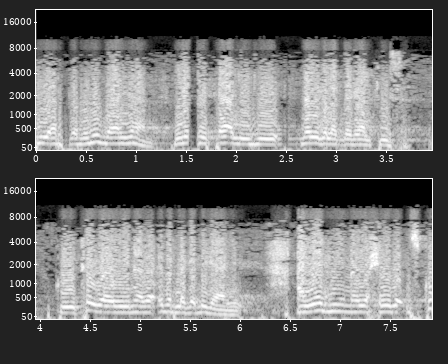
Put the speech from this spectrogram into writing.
diyaargaroobayaan liqitaalihi nabigala dagaalkiisa kuwii ka waaweynaabaa eber laga dhigaayay ayagiina waxayba isku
